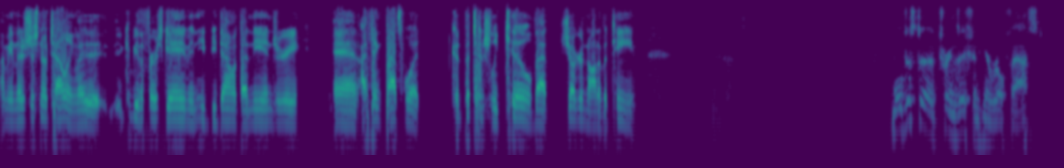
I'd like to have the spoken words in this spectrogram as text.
I mean, there's just no telling. It could be the first game, and he'd be down with that knee injury, and I think that's what could potentially kill that juggernaut of a team. Well, just to transition here real fast,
